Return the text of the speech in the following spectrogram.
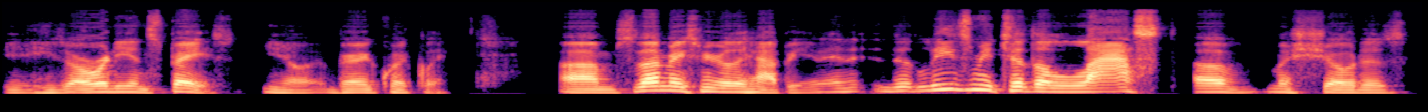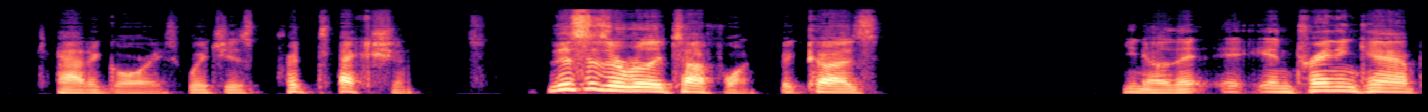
he's already in space you know very quickly. Um, so that makes me really happy. And it leads me to the last of Machota's categories, which is protection. This is a really tough one because you know, that in training camp,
